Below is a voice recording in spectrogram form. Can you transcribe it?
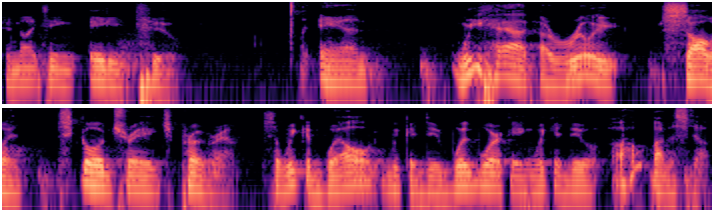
in 1982 and we had a really solid skilled trades program. So we could weld, we could do woodworking, we could do a whole lot of stuff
